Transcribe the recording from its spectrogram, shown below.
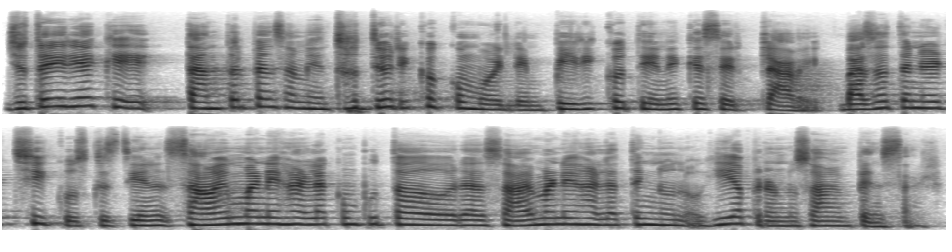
Yo te diría que tanto el pensamiento teórico como el empírico tiene que ser clave. Vas a tener chicos que saben manejar la computadora, saben manejar la tecnología, pero no saben pensar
